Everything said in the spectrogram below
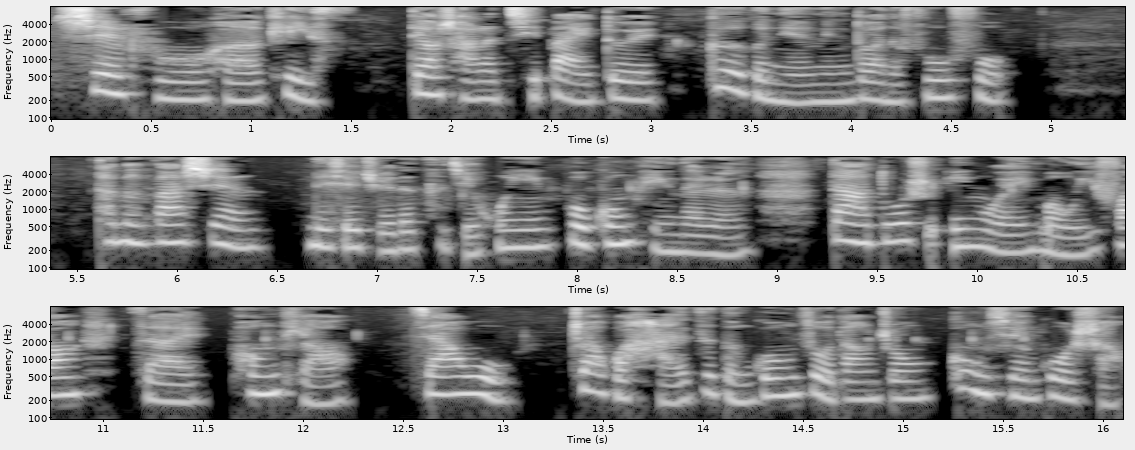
谢夫和 Kiss 调查了几百对各个年龄段的夫妇，他们发现那些觉得自己婚姻不公平的人，大多是因为某一方在烹调、家务、照顾孩子等工作当中贡献过少。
